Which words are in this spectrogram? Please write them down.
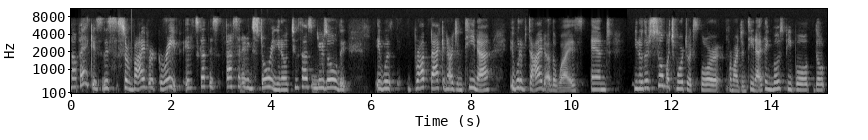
Malbec is this survivor grape. It's got this fascinating story. You know, 2,000 years old. It, it was brought back in Argentina it would have died otherwise. And, you know, there's so much more to explore from Argentina. I think most people don't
